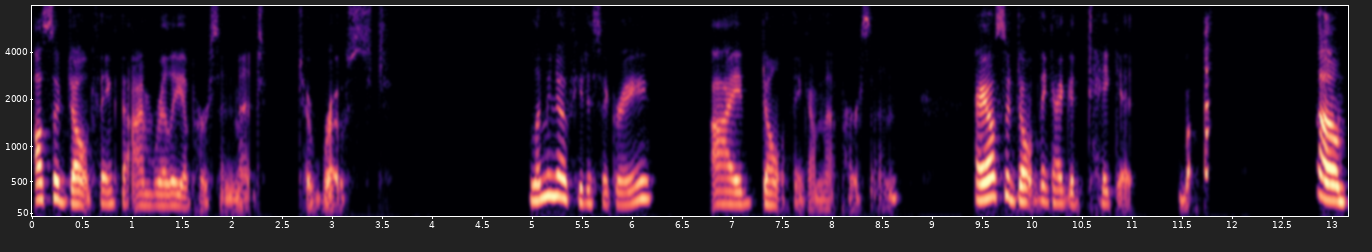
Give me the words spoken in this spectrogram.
also don't think that I'm really a person meant to roast. Let me know if you disagree. I don't think I'm that person. I also don't think I could take it. um,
